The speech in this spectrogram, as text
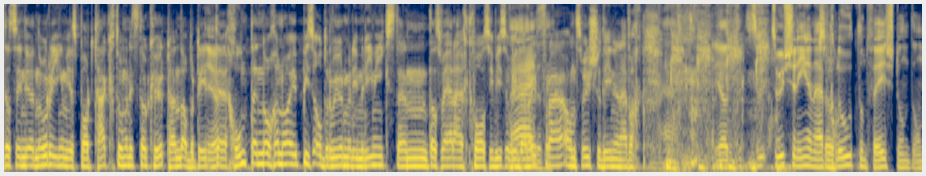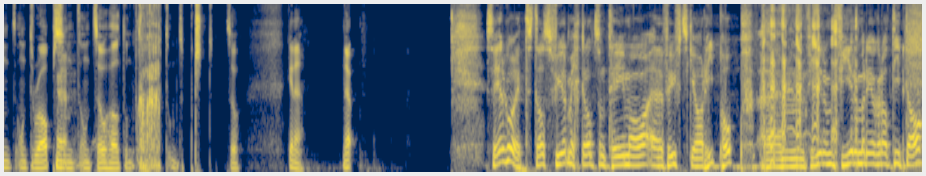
Das sind ja nur irgendwie ein paar Takte, die wir jetzt hier gehört haben, aber dort ja. äh, kommt dann nachher noch etwas oder würden wir im Remix dann, das wäre eigentlich quasi wie so wie der Refrain und zwischen ihnen einfach... Ja, zwischen ihnen einfach so. laut und fest und, und, und Drops ja. und, und so halt und, und so. Genau. Ja. Sehr gut. Das führt mich gerade zum Thema äh, 50 Jahre Hip-Hop. Ähm, feiern, feiern wir ja gerade die Tag.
